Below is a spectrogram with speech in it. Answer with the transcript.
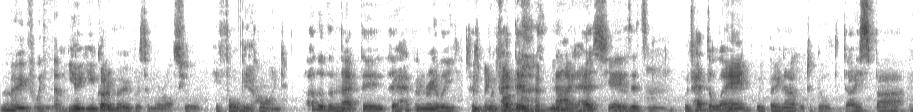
Move with them. you you've got to move with them, or else you'll you fall Yeah. behind. Other than that, they they haven't really. It's been we've had the no, it has. Yeah, Yeah. it's Mm. we've had the land. We've been able to build the day spa. Mm.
